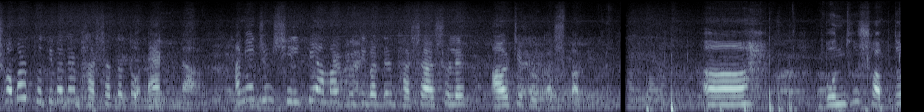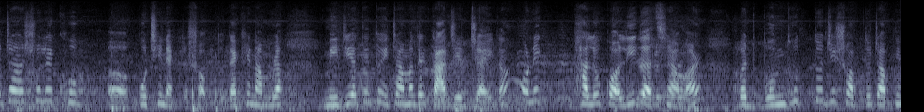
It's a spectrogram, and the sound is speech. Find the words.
সবার প্রতিবাদের ভাষাটা তো এক না। আমি একজন শিল্পী, আমার প্রতিবাদের ভাষা আসলে আর্টে প্রকাশ পাবে। বন্ধু শব্দটা আসলে খুব কঠিন একটা শব্দ। দেখেন আমরা মিডিয়াতে তো এটা আমাদের কাজের জায়গা। অনেক ভালো কলিগ আছে আমার বাট বন্ধুত্ব যে শব্দটা আপনি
